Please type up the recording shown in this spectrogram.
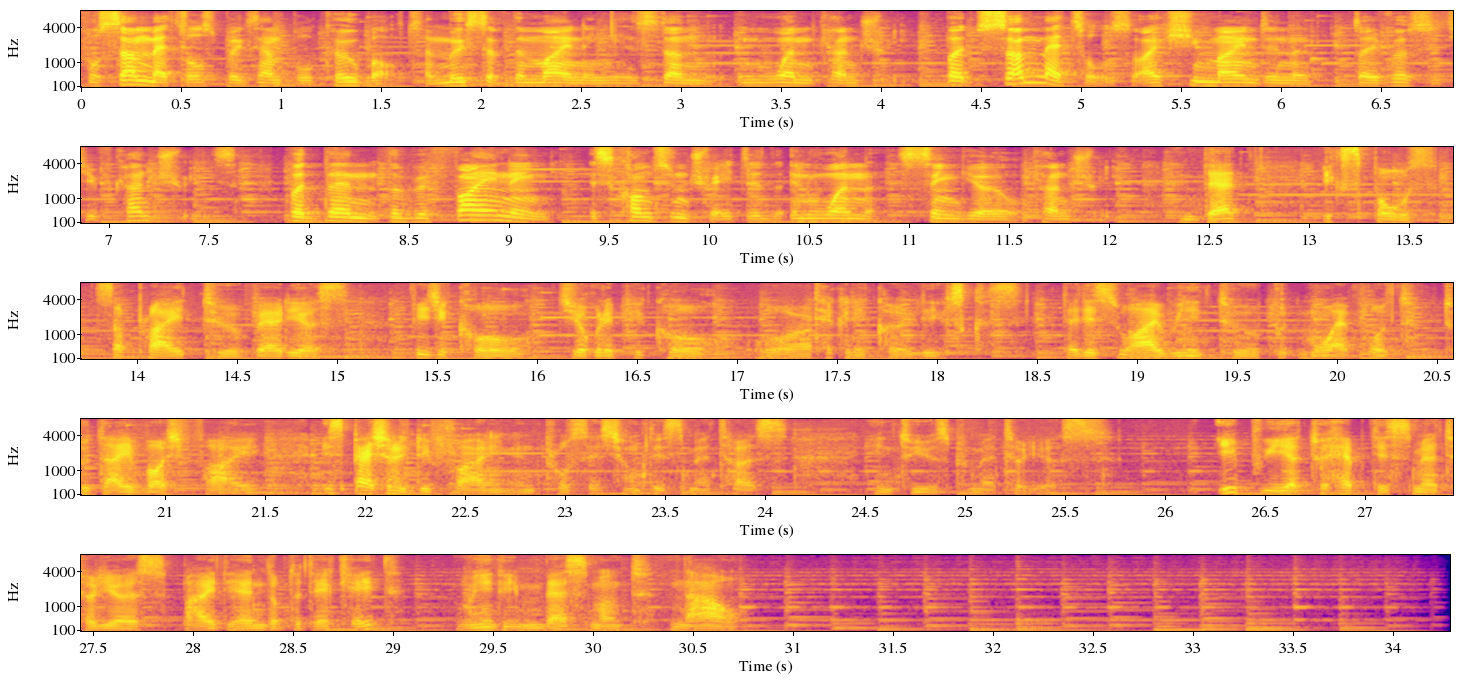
For some metals, for example cobalt, most of the mining is done in one country. But some metals are actually mined in a diversity of countries. But then the refining is concentrated in one single country. And that exposes supply to various physical, geographical, or technical risks. That is why we need to put more effort to diversify, especially refining and processing these metals into useful materials. If we are to have these materials by the end of the decade, we need investment now.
